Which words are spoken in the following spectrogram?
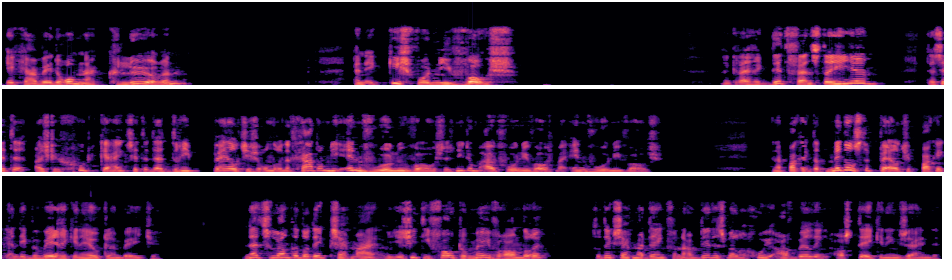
Ik ga wederom naar kleuren. En ik kies voor niveaus. Dan krijg ik dit venster hier. Daar zitten, als je goed kijkt, zitten daar drie pijltjes onder. En het gaat om die invoerniveaus. Dus niet om uitvoerniveaus, maar invoerniveaus. En dan pak ik dat middelste pijltje pak ik en die beweeg ik een heel klein beetje. Net zolang dat ik zeg maar, je ziet die foto mee veranderen, dat ik zeg maar denk van nou, dit is wel een goede afbeelding als tekening zijnde.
